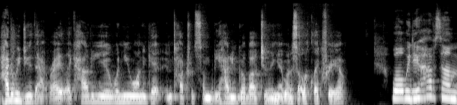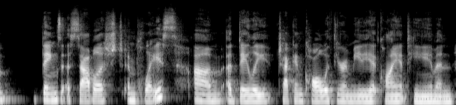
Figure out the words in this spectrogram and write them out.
how do we do that, right? Like how do you when you want to get in touch with somebody, how do you go about doing it? What does that look like for you? Well, we do have some things established in place um, a daily check in call with your immediate client team and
